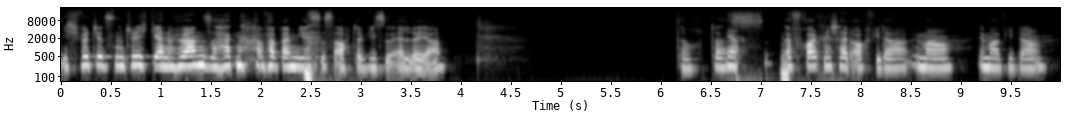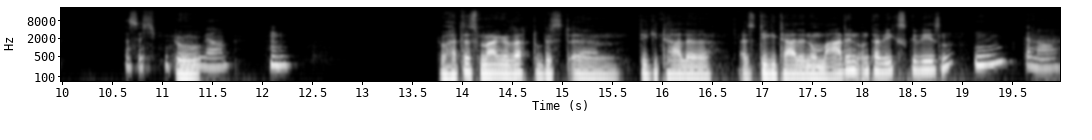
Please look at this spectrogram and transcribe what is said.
Ich würde jetzt natürlich gerne hören sagen, aber bei mir ist es auch der visuelle, ja. Doch, das ja. erfreut mich halt auch wieder, immer, immer wieder. Also ich, du, ja. Du hattest mal gesagt, du bist ähm, digitale, als digitale Nomadin unterwegs gewesen. Mhm, genau.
